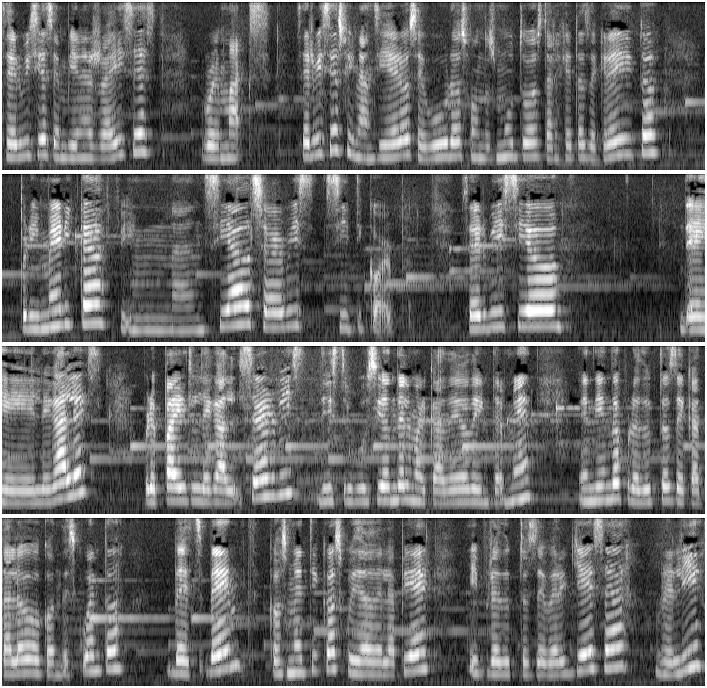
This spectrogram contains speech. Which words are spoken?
Servicios en bienes raíces Remax. Servicios financieros, seguros, fondos mutuos, tarjetas de crédito Primerica Financial Service Citicorp. Servicio de legales Prepaid Legal Service, distribución del mercadeo de Internet, vendiendo productos de catálogo con descuento, Best Vent, cosméticos, cuidado de la piel y productos de belleza, Relief,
